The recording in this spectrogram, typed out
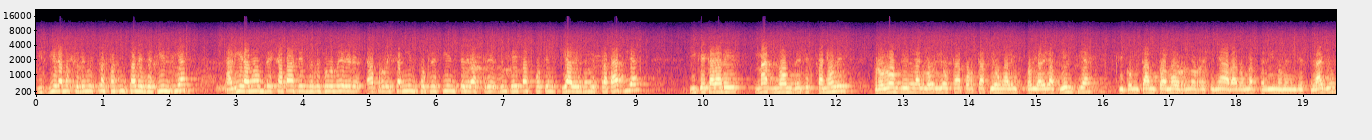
Quisiéramos que de nuestras facultades de ciencia salieran hombres capaces de resolver el aprovechamiento creciente de las riquezas potenciales de nuestra patria y que cada vez más nombres españoles prolonguen la gloriosa aportación a la historia de la ciencia que con tanto amor nos reseñaba don Marcelino Méndez Pelayo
